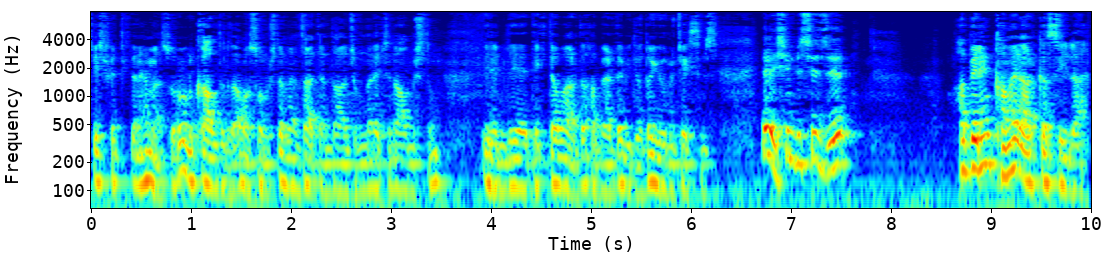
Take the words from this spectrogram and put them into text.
keşfettikten hemen sonra onu kaldırdı ama sonuçta ben zaten daha önce bunların hepsini almıştım. Elimde yedekte vardı. Haberde videoda göreceksiniz. Evet şimdi sizi haberin kamera arkasıyla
